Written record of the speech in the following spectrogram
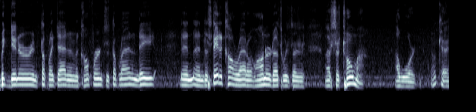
big dinner and stuff like that, and a conference and stuff like that. And they, and, and the state of Colorado honored us with a, a Satoma award. okay.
